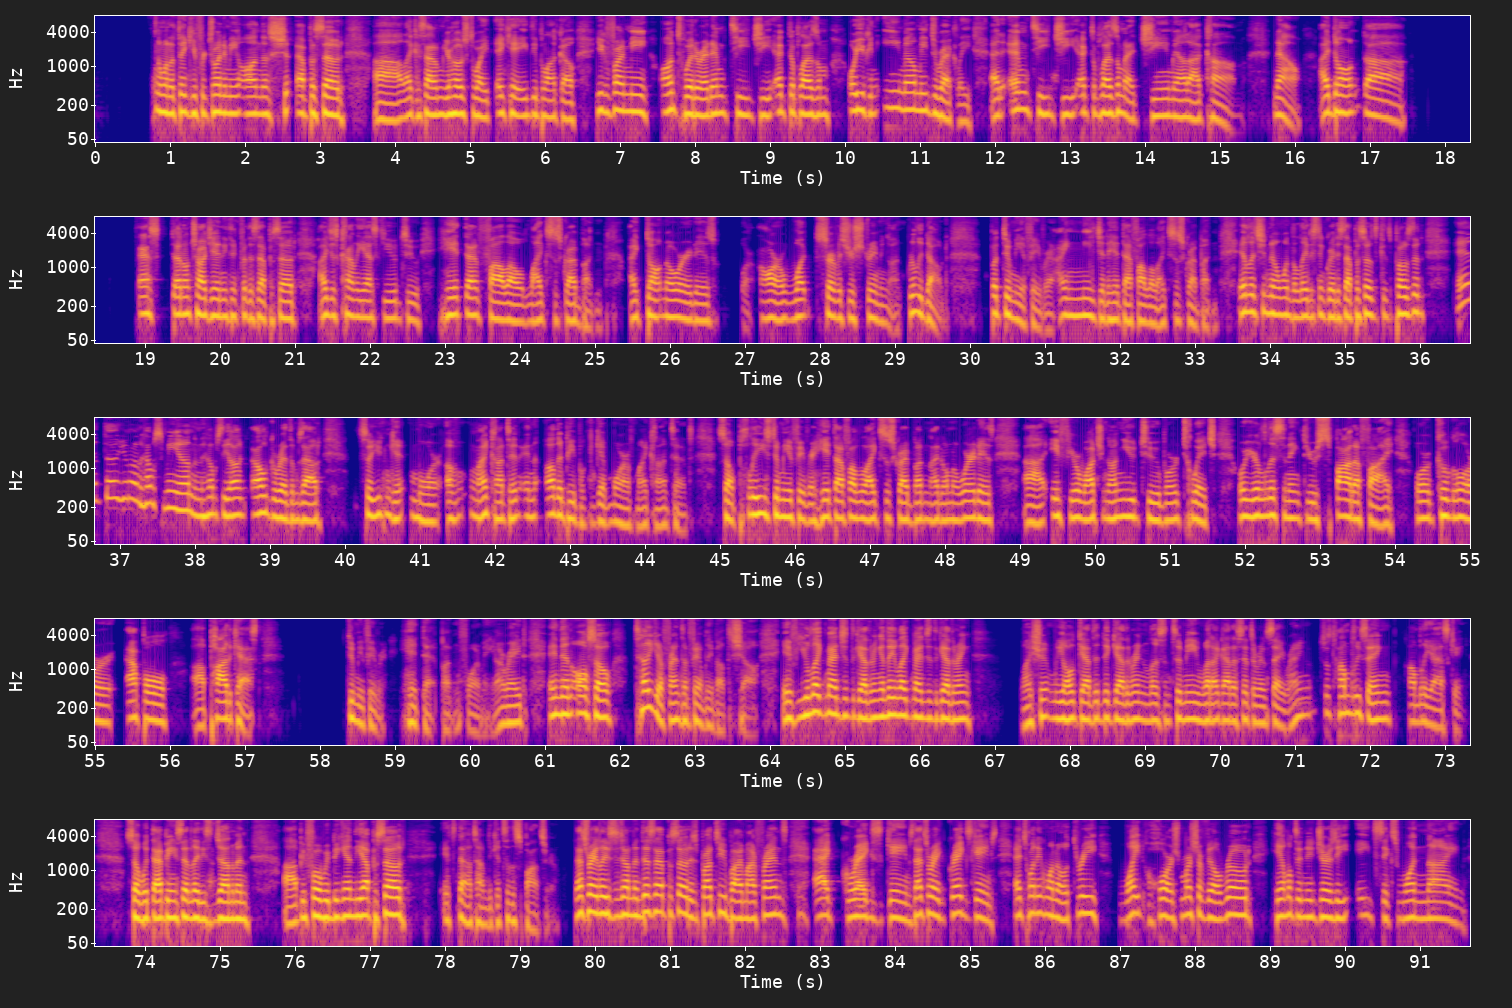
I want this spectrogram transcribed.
I want to thank you for joining me on this sh- episode. Uh, like I said, I'm your host, Dwight, aka D Blanco. You can find me on Twitter at MTG Ectoplasm, or you can email me directly at MTG Ectoplasm at gmail.com. Now, I don't uh, ask, I don't charge you anything for this episode. I just kindly ask you to hit that follow, like, subscribe button. I don't know where it is or, or what service you're streaming on. Really don't but do me a favor. I need you to hit that follow, like, subscribe button. It lets you know when the latest and greatest episodes gets posted, and uh, you know it helps me out and helps the al- algorithms out, so you can get more of my content and other people can get more of my content. So please do me a favor, hit that follow, like, subscribe button. I don't know where it is. Uh, if you're watching on YouTube or Twitch, or you're listening through Spotify or Google or Apple uh, Podcast, do me a favor hit that button for me. All right. And then also tell your friends and family about the show. If you like Magic the Gathering and they like Magic the Gathering, why shouldn't we all gather together and listen to me what I got to sit there and say, right? Just humbly saying, humbly asking. So, with that being said, ladies and gentlemen, uh, before we begin the episode, it's now time to get to the sponsor. That's right, ladies and gentlemen. This episode is brought to you by my friends at Greg's Games. That's right, Greg's Games at 2103 White Horse, Mercerville Road, Hamilton, New Jersey, 8619.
